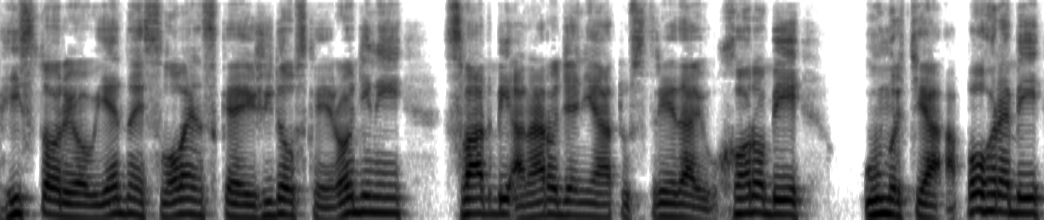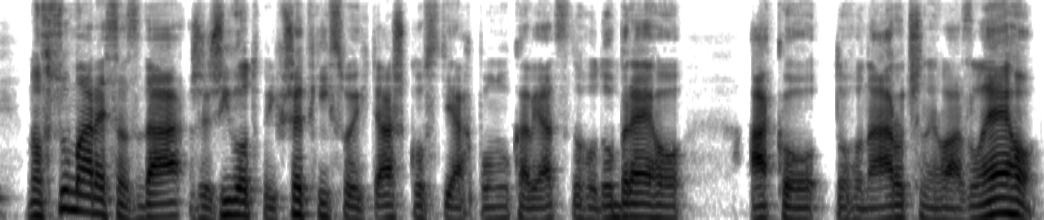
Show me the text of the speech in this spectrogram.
históriou jednej slovenskej židovskej rodiny. Svadby a narodenia tu striedajú choroby, úmrtia a pohreby, no v sumáre sa zdá, že život pri všetkých svojich ťažkostiach ponúka viac toho dobrého ako toho náročného a zlého.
